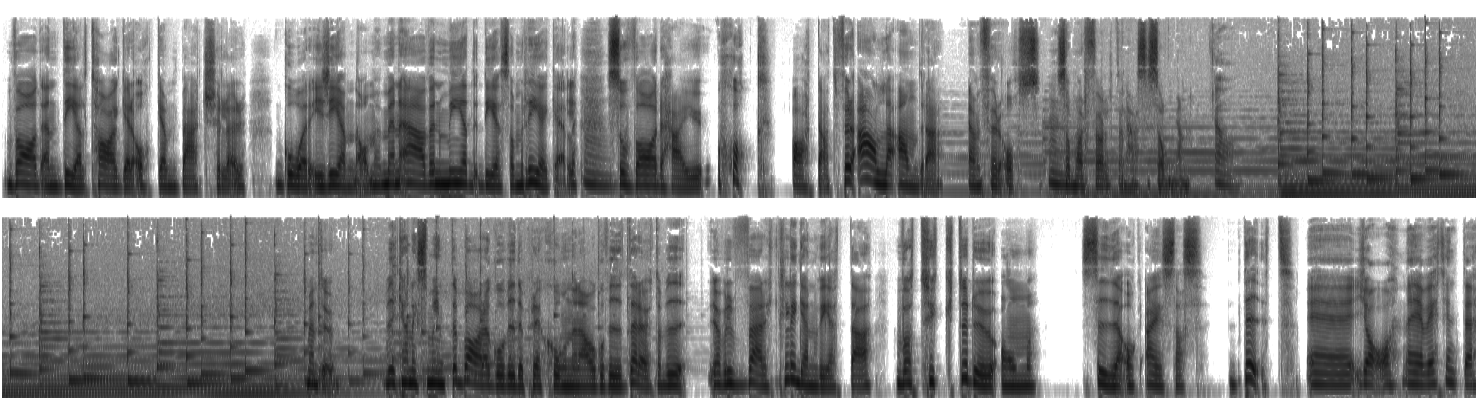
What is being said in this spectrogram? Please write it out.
vad en deltagare och en bachelor går igenom. Men även med det som regel så var det här ju chock chockartat för alla andra än för oss som har följt den här säsongen. Ja. Men du, vi kan liksom inte bara gå vidare på reaktionerna och gå vidare, utan vi, jag vill verkligen veta, vad tyckte du om Sia och Aisas dejt? Eh, ja, nej jag vet inte.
